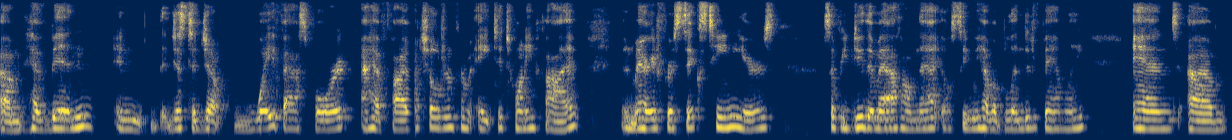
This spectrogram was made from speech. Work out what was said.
um, have been in just to jump way fast forward. I have five children from eight to twenty-five. Been married for sixteen years. So if you do the math on that, you'll see we have a blended family. And um,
